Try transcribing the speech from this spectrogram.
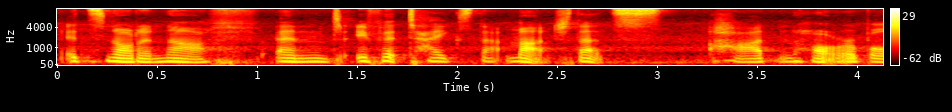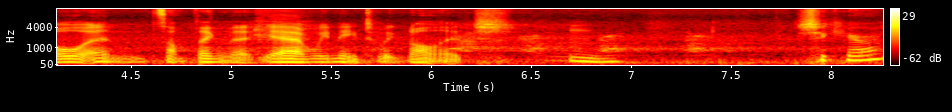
it's not enough. And if it takes that much, that's hard and horrible, and something that yeah we need to acknowledge. Mm. Shakira.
